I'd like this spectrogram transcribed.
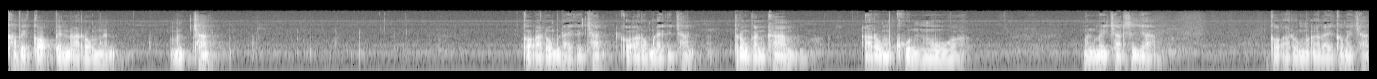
เข้าไปเกาะเป็นอารมณ์นั้น มันชัด ก็อารมณ์ใดก็ชัด ก็อารมณ์ใดก็ชัด ตรงกันข้าม อารมณ์ขุ่นมัว มันไม่ชัดสักอย่าง ก็อารมณ์อะไรก็ไม่ชัด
